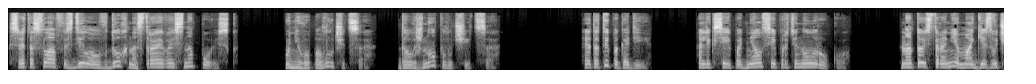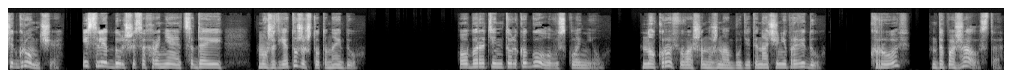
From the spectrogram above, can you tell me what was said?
Святослав сделал вдох, настраиваясь на поиск. У него получится. Должно получиться. «Это ты погоди». Алексей поднялся и протянул руку. На той стороне магия звучит громче, и след дольше сохраняется, да и, может, я тоже что-то оборотень не только голову склонил. Но кровь ваша нужна будет, иначе не проведу. Кровь? Да пожалуйста.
